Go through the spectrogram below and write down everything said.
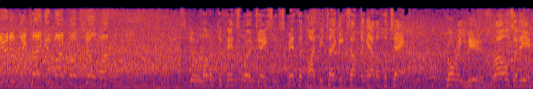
beautifully taken by Rod Silva. To do a lot of defence work, Jason Smith. It might be taking something out of the tank. Corey Hughes rolls it in.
